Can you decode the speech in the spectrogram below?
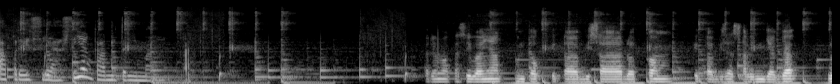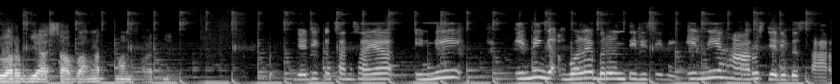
apresiasi yang kami terima. Terima kasih banyak untuk kita bisa.com, kita bisa saling jaga. Luar biasa banget manfaatnya. Jadi kesan saya ini ini nggak boleh berhenti di sini. Ini harus jadi besar.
